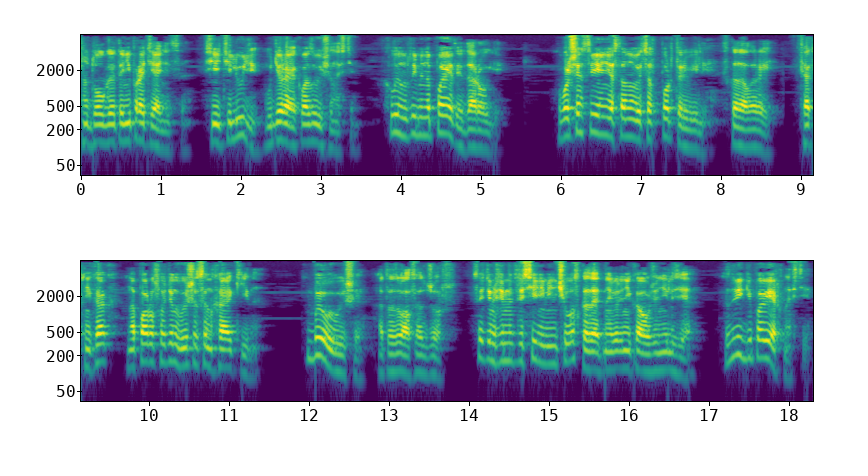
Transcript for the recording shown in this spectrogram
Но долго это не протянется. Все эти люди, удирая к возвышенностям, хлынут именно по этой дороге. В большинстве они остановятся в Портервилле, сказал Рэй. Как-никак, на пару сотен выше Сен-Хоакина. Был выше, отозвался Джордж. С этим землетрясением ничего сказать наверняка уже нельзя. Сдвиги поверхности.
